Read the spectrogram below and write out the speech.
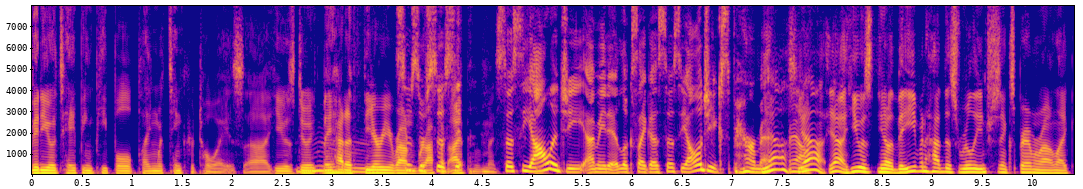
videotaping people playing with Tinker toys. Uh, he was doing. They had a theory around So- so- rapid eye movement. Sociology. I mean, it looks like a sociology experiment. Yes, yeah. yeah, He was, you know, they even had this really interesting experiment around like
